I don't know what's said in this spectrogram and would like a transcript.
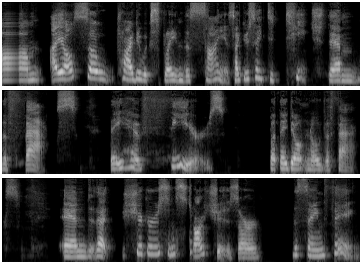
um, i also try to explain the science like you say to teach them the facts they have fears but they don't know the facts and that sugars and starches are the same thing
